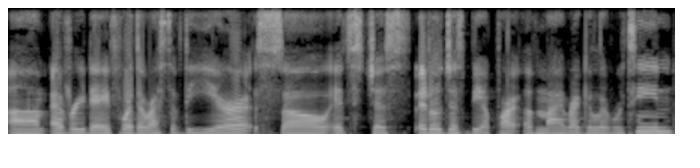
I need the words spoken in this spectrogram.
Um, every day for the rest of the year. So it's just, it'll just be a part of my regular routine.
